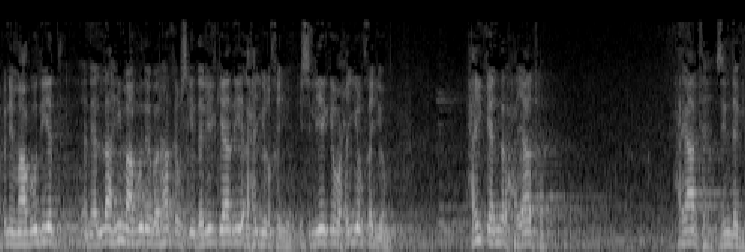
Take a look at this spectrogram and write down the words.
اپنی معبودیت یعنی اللہ ہی معبود برحق اس کی دلیل کیا دی؟ الحی القیوم۔ اس لیے کہ وہ حی القیوم حی کے اندر حیات ہے۔ حیات ہے، زندگی۔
